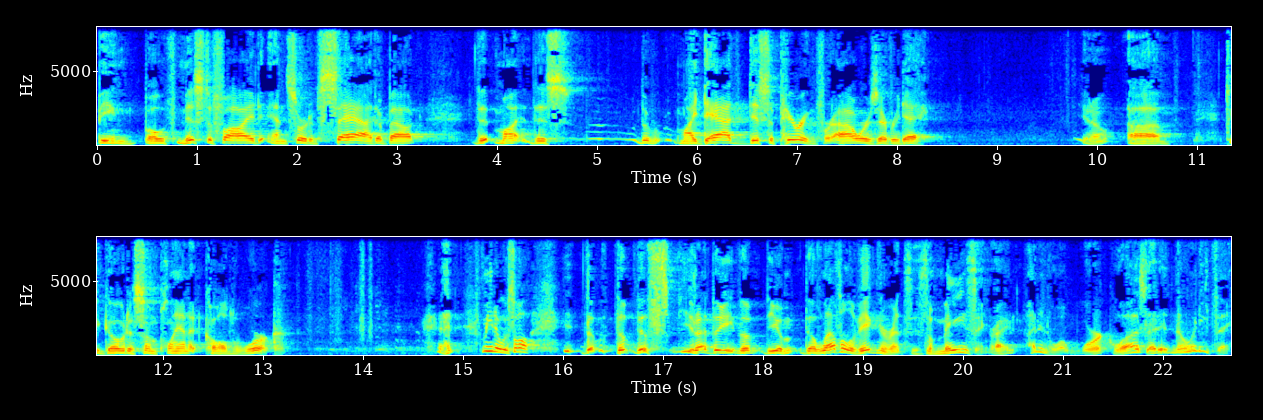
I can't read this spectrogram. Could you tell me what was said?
being both mystified and sort of sad about the, my this the, my dad disappearing for hours every day. You know, um, to go to some planet called work I mean, it was all the the this, you know, the, the the the level of ignorance is amazing, right? I didn't know what work was. I didn't know anything.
